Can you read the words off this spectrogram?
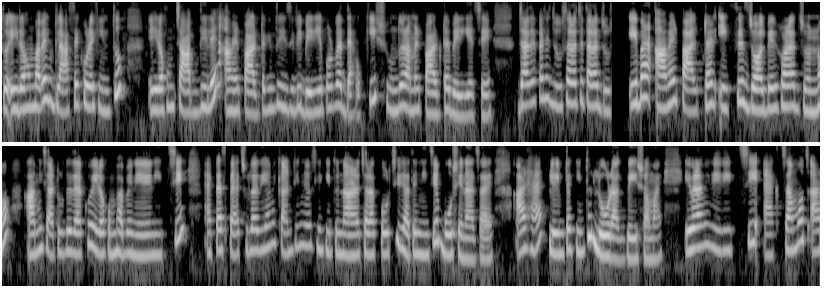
তো এইরকমভাবে গ্লাসে করে কিন্তু এইরকম চাপ দিলে আমের পাল্পটা কিন্তু ইজিলি বেরিয়ে পড়বে। আর দেখো কি সুন্দর আমের পাল্পটা বেরিয়েছে। যাদের কাছে জুসার আছে তারা জুস এবার আমের পাল্পটার এক্সেস জল বের করার জন্য আমি চাটুতে দেখো এরকমভাবে নেড়ে নিচ্ছি। একটা স্প্যাচুলা দিয়ে আমি কন্টিনিউয়াসলি কিন্তু নাড়াচাড়া করছি যাতে নিচে বসে না যায়। আর হ্যাঁ ফ্লেমটা কিন্তু লো রাখবে এই সময়। এবার আমি দিয়ে দিচ্ছি এক চামচ আর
